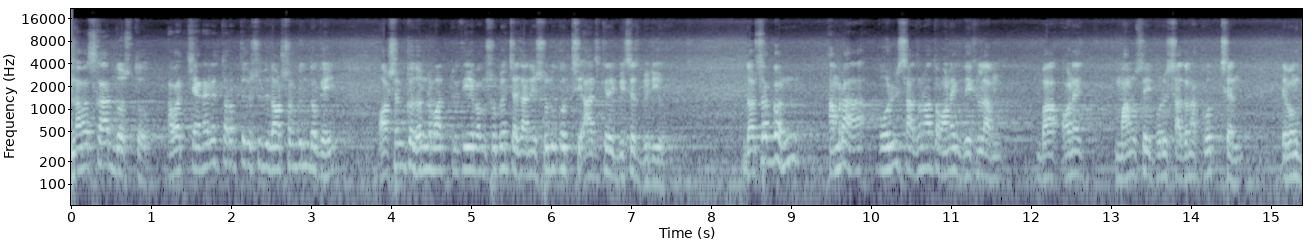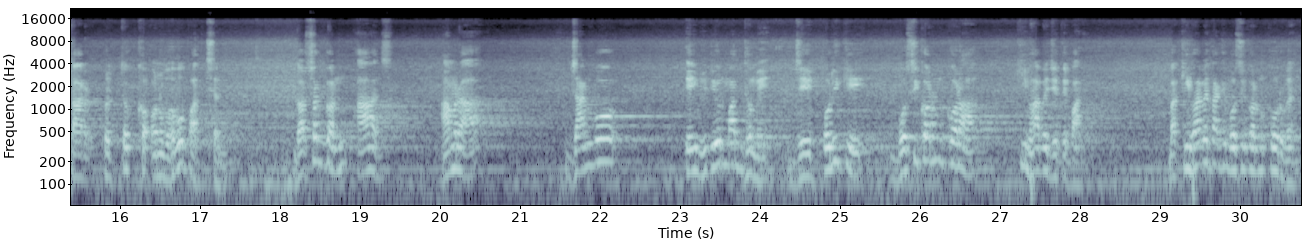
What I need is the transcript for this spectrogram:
নমস্কার দোস্ত। আমার চ্যানেলের তরফ থেকে শুধু দর্শকবৃন্দকে অসংখ্য ধন্যবাদ, প্রীতি এবং শুভেচ্ছা জানিয়ে শুরু করছি আজকের এই বিশেষ ভিডিও। দর্শকগণ, আমরা পরীর সাধনা তো অনেক দেখলাম বা অনেক মানুষ এই পরীর সাধনা করছেন এবং তার প্রত্যক্ষ অনুভবও পাচ্ছেন। দর্শকগণ, আজ আমরা জানব এই ভিডিওর মাধ্যমে যে পরীকে বশীকরণ করা কীভাবে যেতে পারে। বা কীভাবে তাকে বশীকরণ করবেন?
